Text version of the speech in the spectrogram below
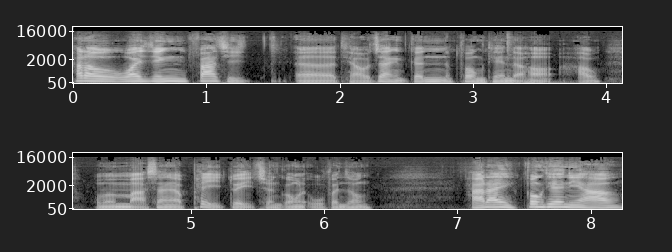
Hello，我已经发起呃挑战跟奉天的哈，好，我们马上要配对成功了，五分钟。好，来，奉天你好，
